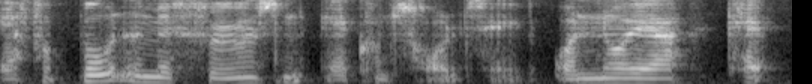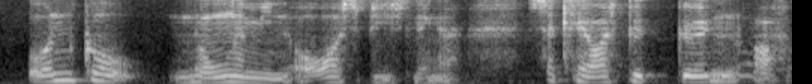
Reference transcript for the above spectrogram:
er forbundet med følelsen af kontroltab. Og når jeg kan undgå nogle af mine overspisninger, så kan jeg også begynde at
